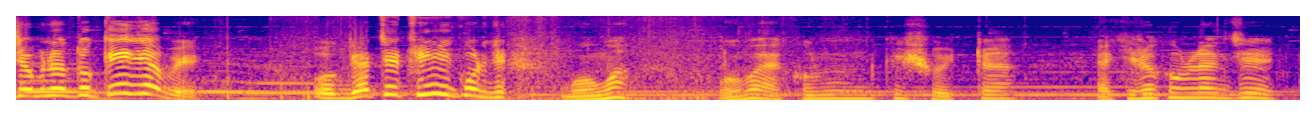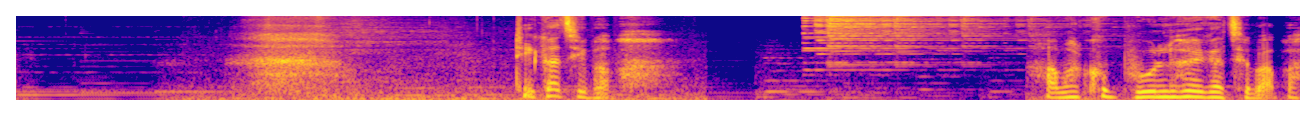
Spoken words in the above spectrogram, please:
যাবে না তো কে যাবে? ও গেছে ঠিকই করেছে। বৌমা বৌমা এখন কি শরীরটা একই রকম লাগছে? ঠিক আছে বাবা। আমার খুব ভুল হয়ে গেছে বাবা।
